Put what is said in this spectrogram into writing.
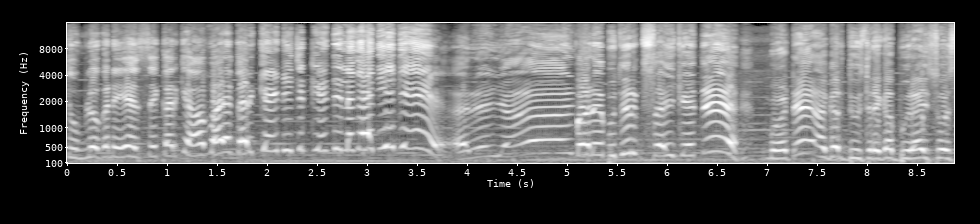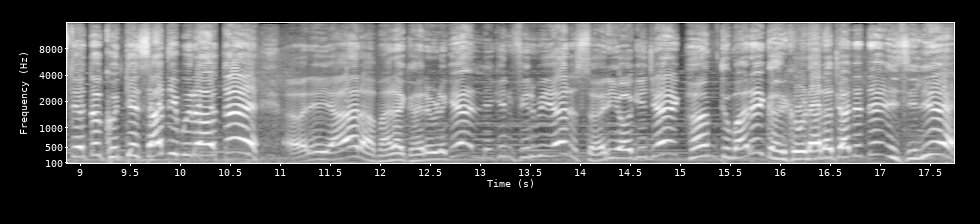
तुम लोगों ने ऐसे करके हमारे घर के नीचे टेंट लगा दिए थे। अरे यार, बड़े बुज़ुर्ग सही कहते मोटे, अगर दूसरे का बुराई सोचते तो खुद के साथ ही बुरा होता है। अरे यार, हमारा घर उड़ गया, लेकिन फिर भी यार, सॉरी होगी, जैक। हम तुम्हारे घर को उड़ाना चाहते थे इसीलिए।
